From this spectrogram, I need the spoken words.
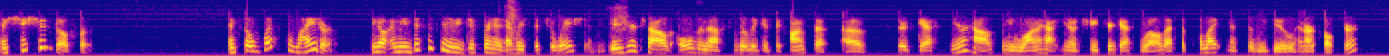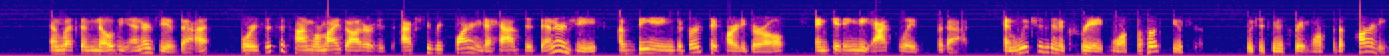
and she should go first. And so, what's lighter? You know, I mean, this is going to be different in every situation. Is your child old enough to really get the concept of there's guests in your house and you want to have, you know, treat your guests well? That's a politeness that we do in our culture and let them know the energy of that. Or is this a time where my daughter is actually requiring to have this energy of being the birthday party girl and getting the accolades for that? and which is going to create more for her future, which is going to create more for the party.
